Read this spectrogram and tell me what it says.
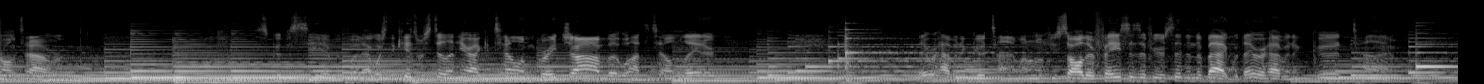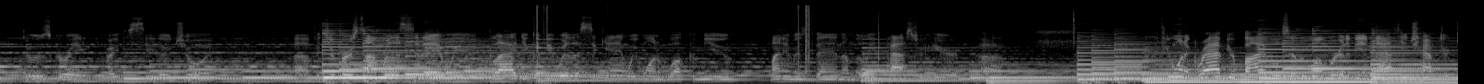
at Strong Tower. It's good to see everybody. I wish the kids were still in here. I could tell them great job, but we'll have to tell them later. They were having a good time. I don't know if you saw their faces if you were sitting in the back, but they were having a good time. It was great. Great to see their joy. Uh, if it's your first time with us today, we're glad you could be with us again. We want to welcome you. My name is Ben. I'm the lead pastor here. Uh, if you want to grab your Bibles, everyone, we're going to be in Matthew chapter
